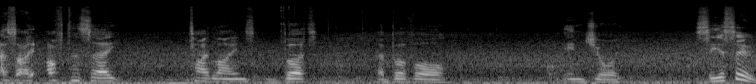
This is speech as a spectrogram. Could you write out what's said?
as I often say tight lines but above all enjoy. See you soon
